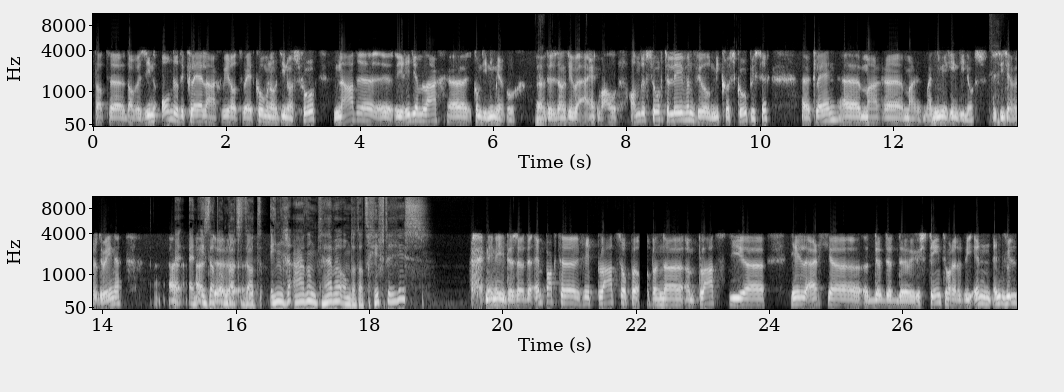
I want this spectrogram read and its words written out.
dat, dat we zien onder de kleilaag wereldwijd komen nog dino's voor. Na de iridiumlaag komt die niet meer voor. dus dan zien we eigenlijk wel andere soorten leven, veel microscopischer, klein, maar, maar, maar niet meer geen dino's. Dus die zijn verdwenen. en, en is dat omdat ze dat ingeademd hebben, omdat dat giftig is? Nee, nee, dus uh, de impact uh, plaats op, op een, een plaats die heel erg, de, de, de gesteente waar die in, inviel,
